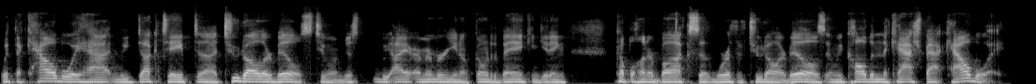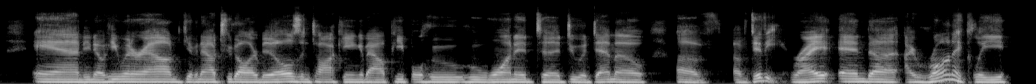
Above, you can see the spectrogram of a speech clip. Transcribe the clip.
with the cowboy hat, and we duct taped uh, two dollar bills to him. Just we, I remember, you know, going to the bank and getting a couple hundred bucks worth of two dollar bills, and we called him the cashback cowboy and you know he went around giving out two dollar bills and talking about people who who wanted to do a demo of of Divvy, right? And uh, ironically,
